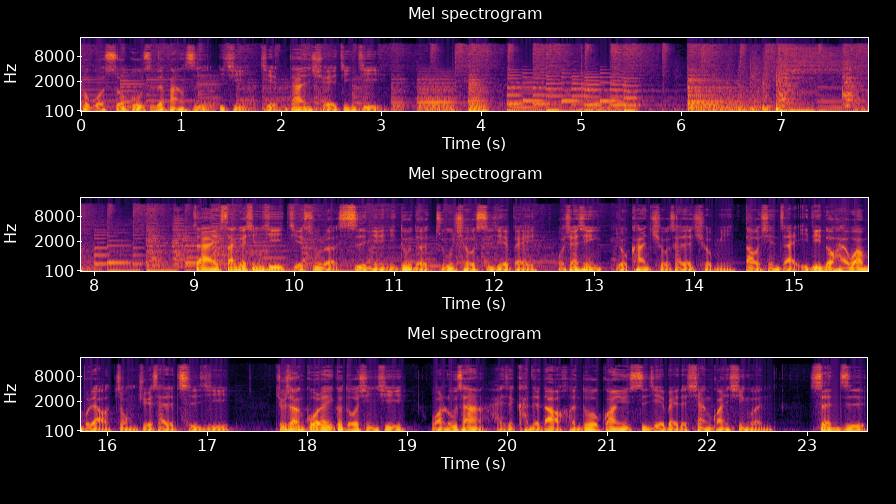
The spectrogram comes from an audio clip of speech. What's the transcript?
透过说故事的方式，一起简单学经济。在上个星期结束了四年一度的足球世界杯，我相信有看球赛的球迷到现在一定都还忘不了总决赛的刺激。就算过了一个多星期，网络上还是看得到很多关于世界杯的相关新闻，甚至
